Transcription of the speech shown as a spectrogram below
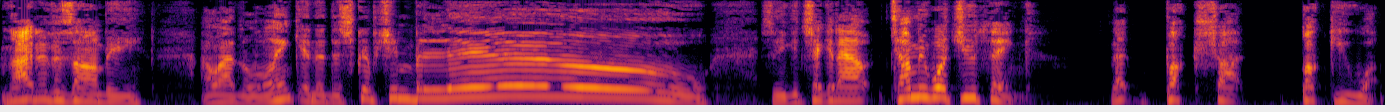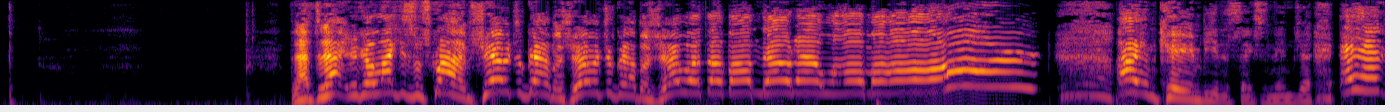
Night of the Zombie. I'll have the link in the description below so you can check it out. Tell me what you think. Let Bukshot buck you up. After that, you're going to like and subscribe. Share with your grandma. Share with your grandma. Share with the mom down at Walmart. I am KMB, the Sexy Ninja. And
